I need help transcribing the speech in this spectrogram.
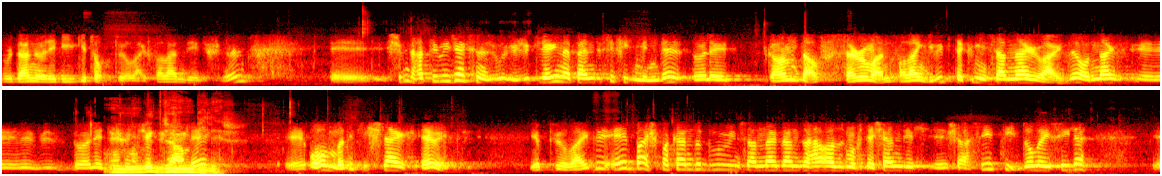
buradan öyle bilgi topluyorlar falan diye düşünüyorum. E, şimdi hatırlayacaksınız bu Yüzüklerin Efendisi filminde böyle Gandalf, Saruman falan gibi bir takım insanlar vardı. Onlar e, böyle düşünce Olmadı can bilir. E, olmadık işler evet yapıyorlardı. E, başbakan da bu insanlardan daha az muhteşem bir e, şahsiyet değil. Dolayısıyla e,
